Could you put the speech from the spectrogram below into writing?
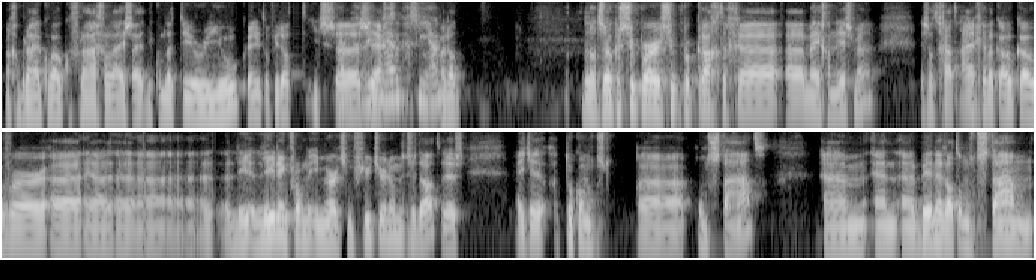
Dan gebruiken we ook een vragenlijst uit, die komt uit Theory U. Ik weet niet of je dat iets heb zegt. Heb ik gezien, ja. Maar dat, dat is ook een super, super krachtig mechanisme. Dus dat gaat eigenlijk ook over uh, ja, uh, leading from the emerging future noemen ze dat. Dus weet je, toekomst ontstaat. Um, en binnen dat ontstaan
